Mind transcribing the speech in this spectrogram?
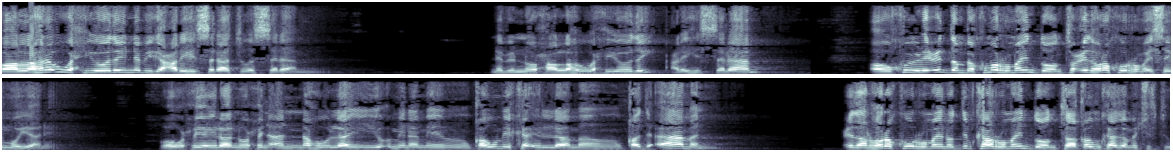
Oo allahna u waxyooday nebiga calayhi salaatu wasalaam nebi nuuxa allah u waxyooday calayhi asalaam oo uu ku yidhi cid dambe kuma rumayn doonto cid hore kuu rumaysay mooyaane. Wa uxiya ilaa nuuxin annahu lan yu'mina min qawmika ila man qad aaman cidaan hore kuu rumaynoo dib kaa rumayn doontaa qowmkaaga ma jirto.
